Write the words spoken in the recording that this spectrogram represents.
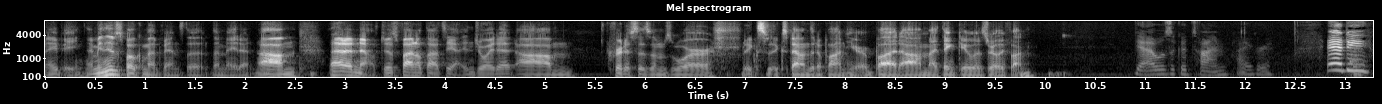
maybe. I mean, it was Pokemon fans that, that made it. Um, I don't know. Just final thoughts. Yeah, enjoyed it. Um, criticisms were ex- expounded upon here, but um, I think it was really fun. Yeah, it was a good time. I agree. Andy,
